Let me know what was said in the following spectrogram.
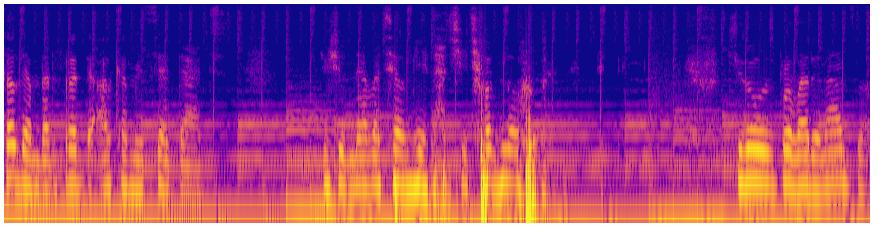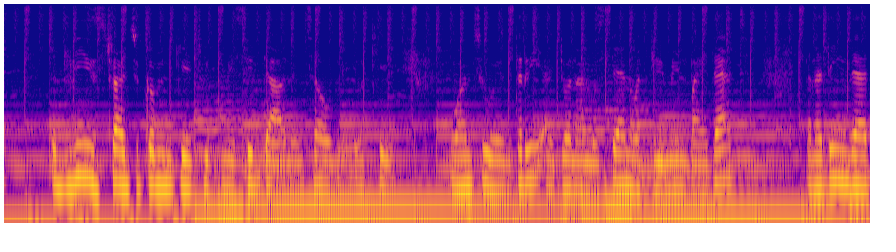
Tell them that Fred the Alchemist said that you should never tell me that you don't know. should always provide an answer at least try to communicate with me. Sit down and tell me, okay, one, two, and three. I don't understand. What do you mean by that? And I think that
